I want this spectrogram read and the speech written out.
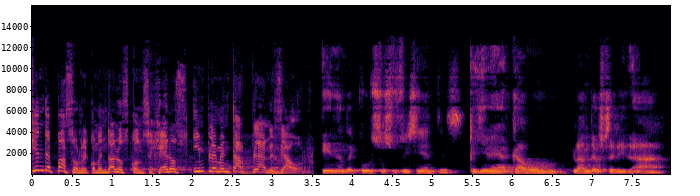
quien de paso recomendó a los consejeros implementar planes de ahorro. Tienen recursos suficientes, que lleven a cabo un plan de austeridad,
